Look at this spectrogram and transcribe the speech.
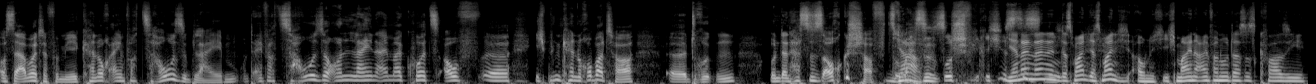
aus der Arbeiterfamilie kann auch einfach zu Hause bleiben und einfach zu Hause online einmal kurz auf äh, Ich bin kein Roboter äh, drücken und dann hast du es auch geschafft. So, Ja. also, so schwierig ist Ja, nein, es nein, nein, das meine das mein ich auch nicht. Ich meine einfach nur, dass es quasi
